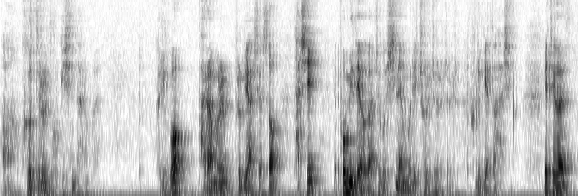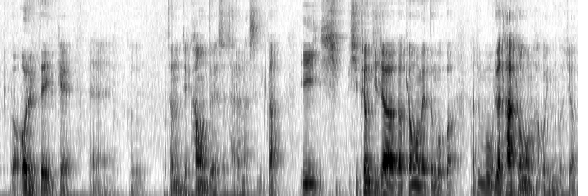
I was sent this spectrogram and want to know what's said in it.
아, 그것들을 녹이신다는 거예요. 그리고 바람을 불게 하셔서 다시 봄이 되어가지고 시냇물이 졸졸졸 흐르게도 하시고. 제가 어릴 때 이렇게 에, 그 저는 이제 강원도에서 자라났으니까 이 시, 시편 기자가 경험했던 것과 아주 뭐 우리가 다 경험하고 있는 거죠.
